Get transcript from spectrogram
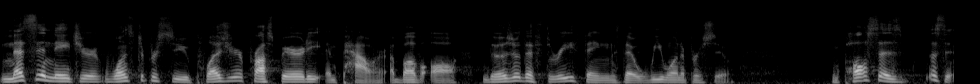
And that sin nature wants to pursue pleasure, prosperity, and power above all. Those are the three things that we want to pursue. And Paul says, listen,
